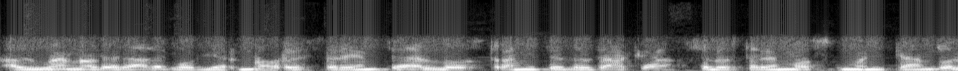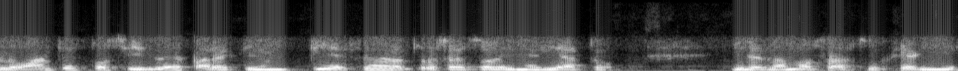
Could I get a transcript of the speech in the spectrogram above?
alguna novedad del gobierno referente a los trámites del DACA, se lo estaremos comunicando lo antes posible para que empiecen el proceso de inmediato. Y les vamos a sugerir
